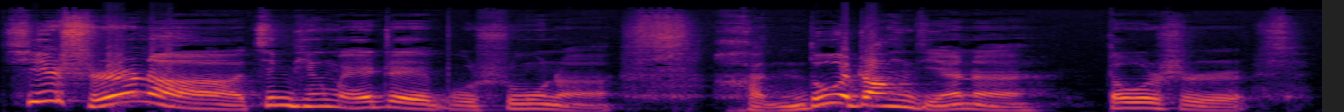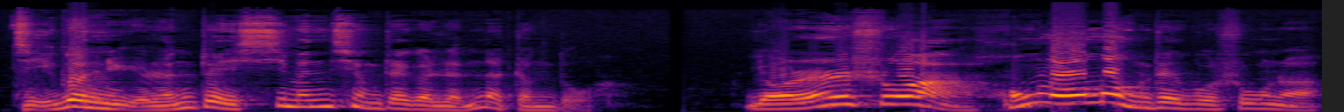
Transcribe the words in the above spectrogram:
其实呢，《金瓶梅》这部书呢，很多章节呢都是。几个女人对西门庆这个人的争夺，有人说啊，《红楼梦》这部书呢，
